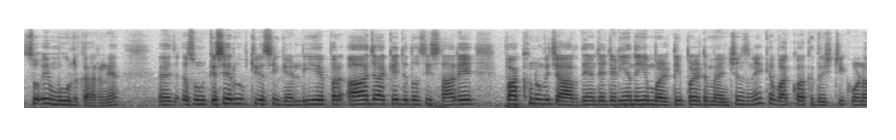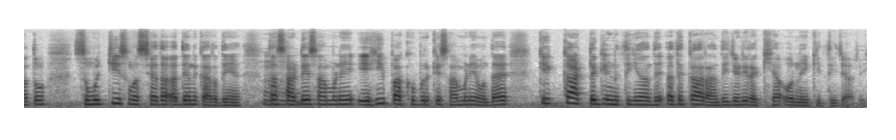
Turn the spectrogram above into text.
ਸੋ ਇਹ ਮੂਲ ਕਾਰਨ ਅਹ ਉਸ ਨੂੰ ਕਿਸੇ ਰੂਪ 'ਚ ਅਸੀਂ ਗਿਣ ਲਈਏ ਪਰ ਆ ਜਾ ਕੇ ਜਦੋਂ ਅਸੀਂ ਸਾਰੇ ਪੱਖ ਨੂੰ ਵਿਚਾਰਦੇ ਹਾਂ ਜਾਂ ਜਿਹੜੀਆਂ ਦੀਆਂ ਮਲਟੀਪਲ ਡਾਈਮੈਂਸ਼ਨਸ ਨੇ ਕਿ ਵੱਖ-ਵੱਖ ਦ੍ਰਿਸ਼ਟੀਕੋਣਾਂ ਤੋਂ ਸਮੁੱਚੀ ਸਮੱਸਿਆ ਦਾ ਅਧਿਐਨ ਕਰਦੇ ਹਾਂ ਤਾਂ ਸਾਡੇ ਸਾਹਮਣੇ ਇਹੀ ਪੱਖ ਉੱਭਰ ਕੇ ਸਾਹਮਣੇ ਆਉਂਦਾ ਹੈ ਕਿ ਘੱਟ ਗਿਣਤੀਆਂ ਦੇ ਅਧਿਕਾਰਾਂ ਦੀ ਜਿਹੜੀ ਰੱਖਿਆ ਉਹ ਨਹੀਂ ਕੀਤੀ ਜਾ ਰਹੀ।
